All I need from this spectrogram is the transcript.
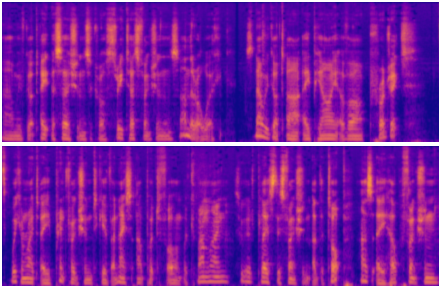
And we've got eight assertions across three test functions, and they're all working. So now we've got our API of our project. We can write a print function to give a nice output for the command line. So we're going to place this function at the top as a helper function.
